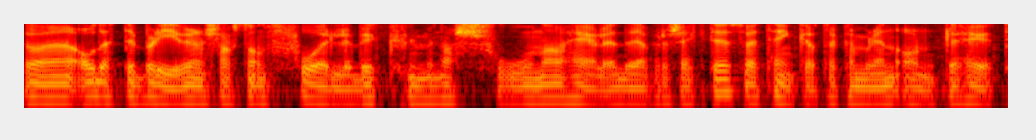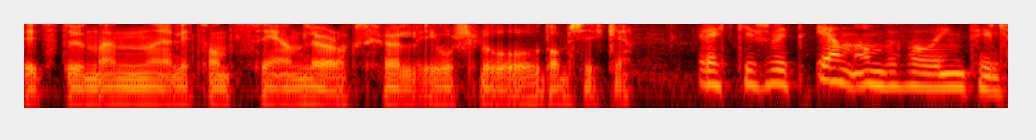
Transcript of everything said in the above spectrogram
Og dette blir en slags sånn foreløpig kulminasjon av hele det prosjektet, så jeg tenker at det kan bli en ordentlig høytidsstund en litt sånn sen lørdagskveld i Oslo domkirke. Rekker så vidt én anbefaling til.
